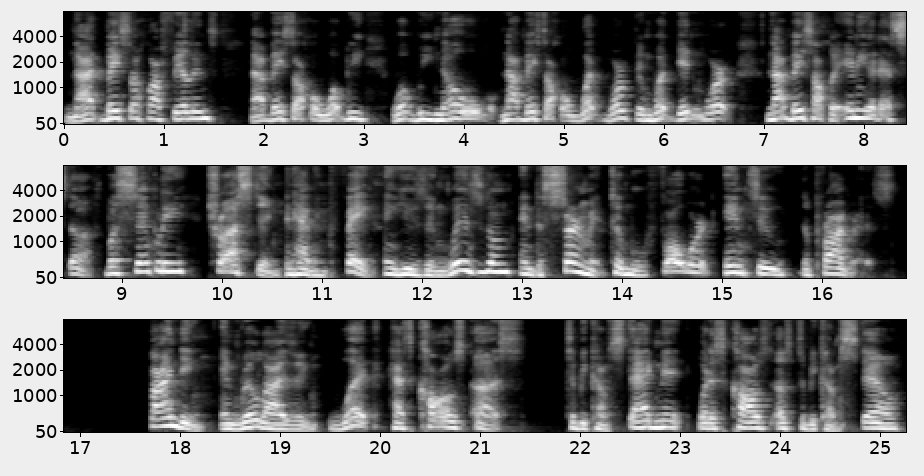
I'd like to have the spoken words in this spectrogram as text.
not based off our feelings, not based off of what we what we know, not based off of what worked and what didn't work, not based off of any of that stuff, but simply trusting and having faith and using wisdom and discernment to move forward into the progress finding and realizing what has caused us to become stagnant, what has caused us to become stale,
